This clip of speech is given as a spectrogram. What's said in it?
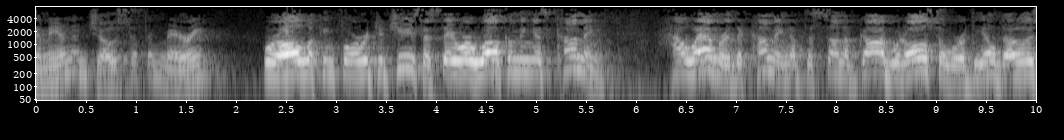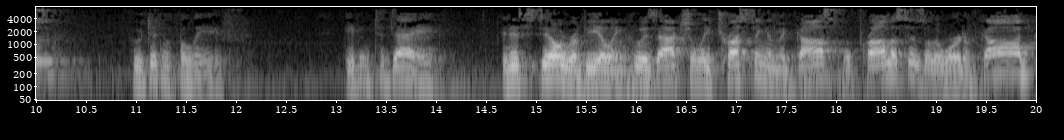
Simeon and Joseph and Mary were all looking forward to Jesus. They were welcoming his coming. However, the coming of the Son of God would also reveal those who didn't believe. Even today, it is still revealing who is actually trusting in the gospel promises of the Word of God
